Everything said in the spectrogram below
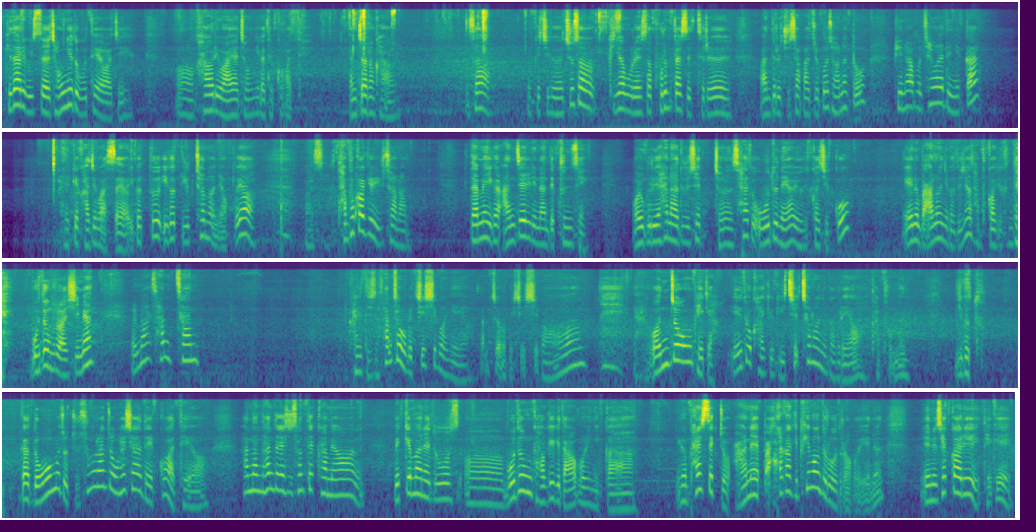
기다리고 있어요. 정리도 못해요 아직. 어, 가을이 와야 정리가 될 것 같아. 완전한 가을. 그래서 이렇게 지금 추석 기념으로 해서 보름달 세트를 만들어 주셔가지고 저는 또 비누합을 채워야 되니까 이렇게 가지고 왔어요. 이것도 이것도 6,000원이었고요. 맞아. 단품 가격이 6,000원. 그다음에 이건 안젤리나인데 군색. 얼굴이 하나 둘 셋 저는 사도 5두네요. 여기까지 있고 얘는 만 원이거든요. 단품 가격. 근데 모둠으로 하시면 얼마? 3,000 가격대죠. 3,570원이에요. 3,570원. 원종 백야. 얘도 가격이 7,000원인가 그래요. 단품은. 이것도. 그러니까 너무 좋죠. 21종 하셔야 될 것 같아요. 한, 한, 한두 개씩 선택하면 몇 개만 해도, 어, 모든 가격이 나와버리니까. 이건 팔색조. 안에 빨갛게 피멍 들어오더라고요. 얘는. 얘는 색깔이 되게,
